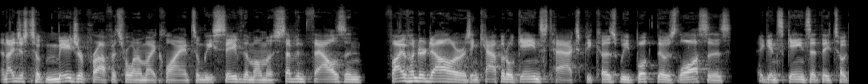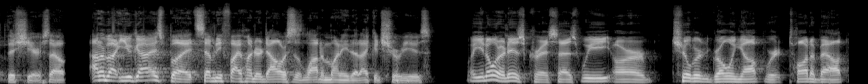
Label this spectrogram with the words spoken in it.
And I just took major profits for one of my clients and we saved them almost $7,500 in capital gains tax because we booked those losses against gains that they took this year. So I don't know about you guys, but $7,500 is a lot of money that I could sure use. Well, you know what it is, Chris. As we are children growing up, we're taught about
